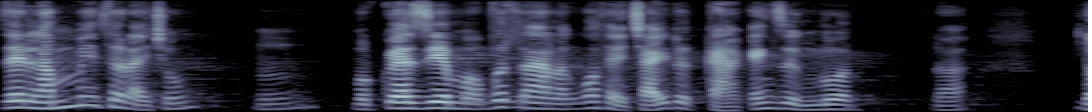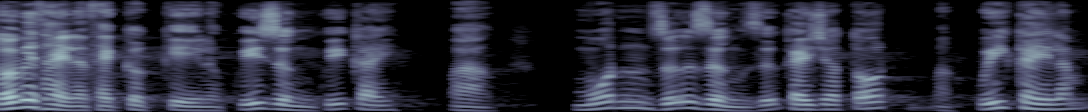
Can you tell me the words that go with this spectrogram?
Dễ lắm ấy thưa đại chúng. Ừ. một que diêm mà vứt ra là cũng có thể cháy được cả cánh rừng luôn. Đó. Đối với thầy là thầy cực kỳ là quý rừng quý cây. Và muốn giữ rừng giữ cây cho tốt và quý cây lắm.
